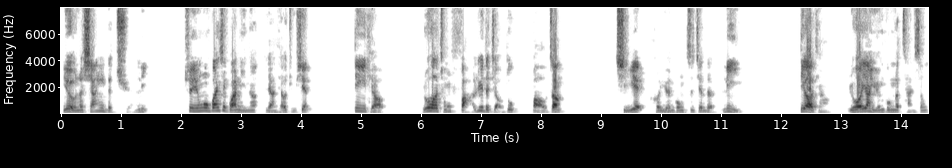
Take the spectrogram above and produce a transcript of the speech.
也有呢相应的权利。所以，员工关系管理呢，两条主线。第一条，如何从法律的角度保障企业和员工之间的利益；第二条，如何让员工呢产生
